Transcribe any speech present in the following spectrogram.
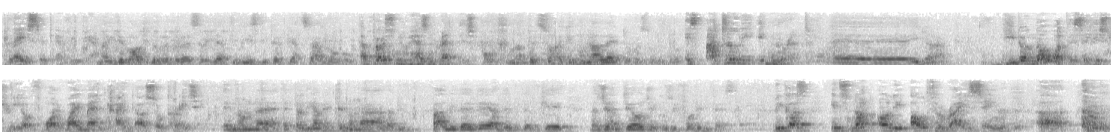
place it everywhere. ma i devoti dovrebbero essere gli attivisti per piazzarlo ovunque. A person who hasn't read this book Una persona che non ha letto questo libro is utterly ignorant. è ignorante. He don't know what is the history of why, why mankind are so crazy. e, non, è- e praticamente non ha la più pallida idea del perché la gente oggi è così fuori di testa. Because it's not only authorizing uh,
